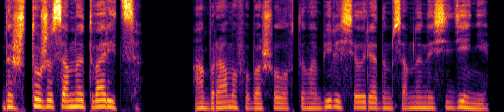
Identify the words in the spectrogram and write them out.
«Да что же со мной творится?» Абрамов обошел автомобиль и сел рядом со мной на сиденье.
